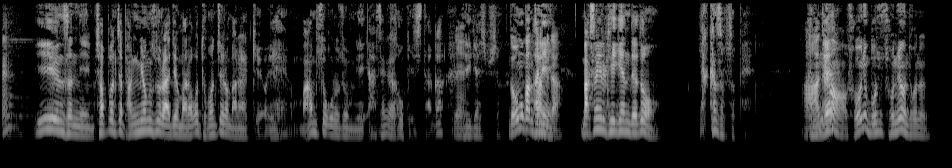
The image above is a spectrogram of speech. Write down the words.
네. 이은서님 첫 번째 박명수 라디오 말하고 두 번째로 말할게요. 예, 마음속으로 좀 예- 생각하고 계시다가 네. 얘기하십시오. 너무 감사합니다. 아니 막상 이렇게 얘기했는데도 약간 섭섭해. 아? 아니요. 전혀 무슨 전혀 저는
